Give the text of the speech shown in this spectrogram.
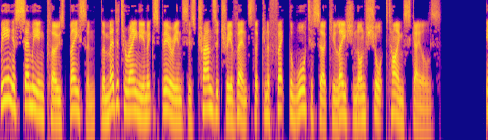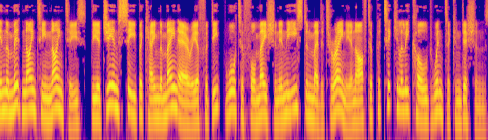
Being a semi-enclosed basin, the Mediterranean experiences transitory events that can affect the water circulation on short time scales. In the mid-1990s, the Aegean Sea became the main area for deep water formation in the eastern Mediterranean after particularly cold winter conditions.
